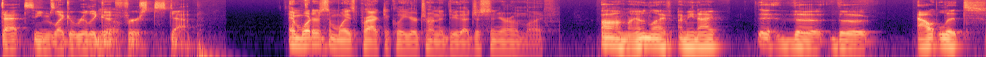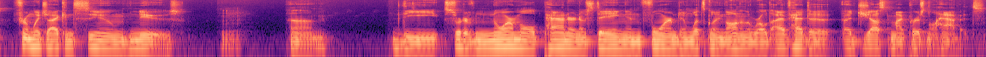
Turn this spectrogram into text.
that seems like a really good yeah. first step. And what are some ways practically you're trying to do that just in your own life? Uh, my own life. I mean, I the the outlets from which I consume news. Hmm. Um, the sort of normal pattern of staying informed and what's going on in the world, I've had to adjust my personal habits.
